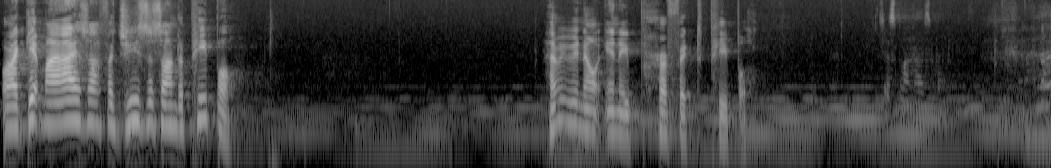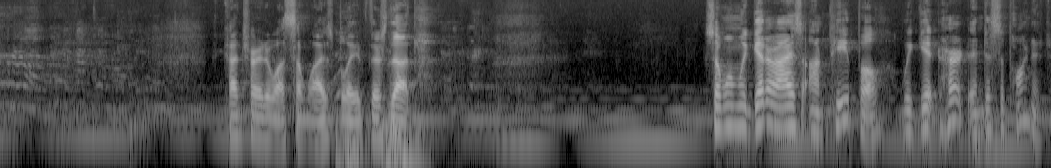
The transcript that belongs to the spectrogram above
Or I get my eyes off of Jesus onto people. How many of you know any perfect people? Just my husband. Contrary to what some wives believe, there's none. So when we get our eyes on people, we get hurt and disappointed.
